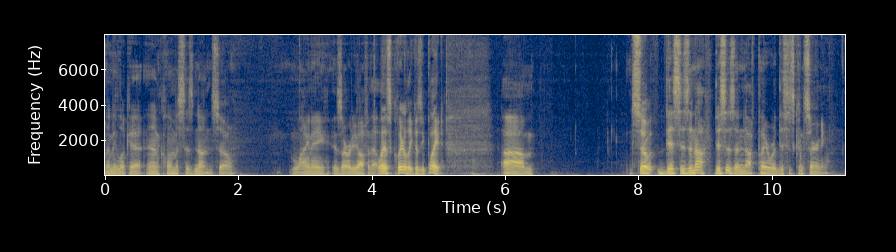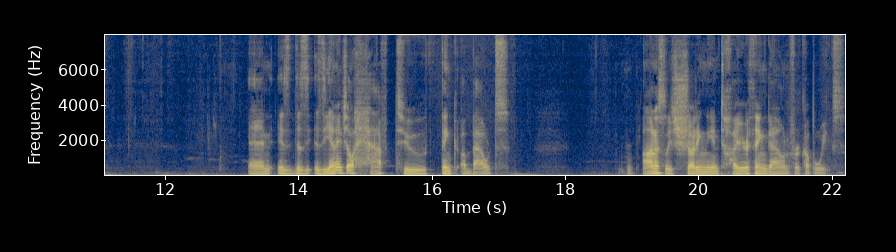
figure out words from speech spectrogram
Let me look at, and Columbus has none. So Laine is already off of that list, clearly because he played. Um, so this is enough. This is enough player where this is concerning. And is does is the NHL have to think about honestly shutting the entire thing down for a couple weeks?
